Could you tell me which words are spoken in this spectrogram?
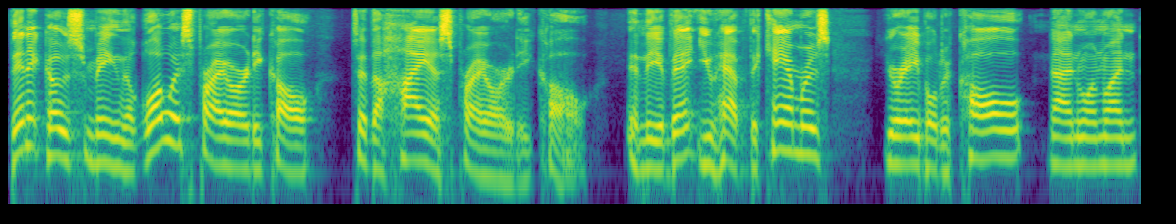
Then it goes from being the lowest priority call to the highest priority call. In the event you have the cameras, you're able to call 911,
